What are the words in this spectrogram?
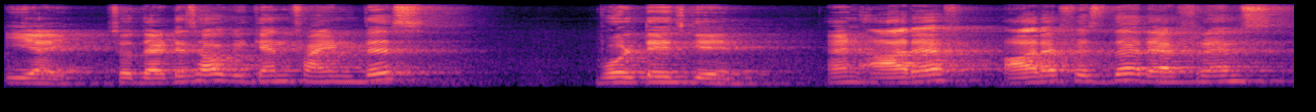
EI. So that is how we can find this voltage gain and RF, RF is the reference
